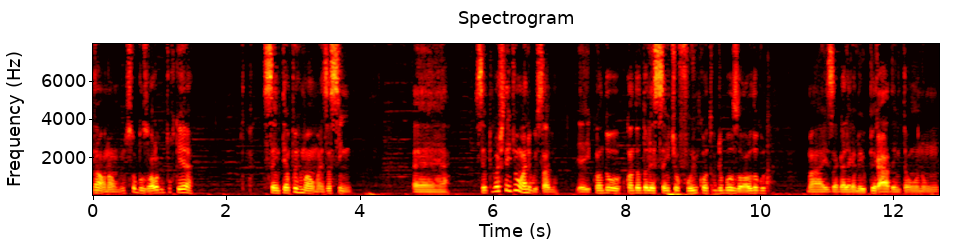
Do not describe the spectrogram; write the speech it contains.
Não, não, não sou busólogo porque sem tempo irmão, mas assim, é, sempre gostei de ônibus, sabe? E aí quando, quando adolescente eu fui encontro de busólogo, mas a galera é meio pirada, então eu não,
